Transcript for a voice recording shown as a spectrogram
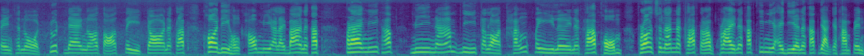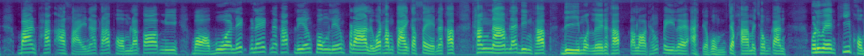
เป็นโฉนดรุดแดงนอสอ4จอนะครับ ข้อดีของเขามีอะไรบ้างนะครับ แปลงนี้ครับ มีน้ำดีตลอดทั้งปีเลยนะครับผมเพราะฉะนั้นนะครับสำหรับใครนะครับที่มีไอเดียนะครับอยากจะทำเป็นบ้านพักอาศัยนะครับผมแล้วก็มีบ่อบัวเล็กๆนะครับเลี้ยงปงเลี้ยงปลาหรือว่าทำการเกษตรนะครับทั้งน้ำและดินครับดีหมดเลยนะครับตลอดทั้งปีเลยอะเดี๋ยวผมจะพามาชมกัน บริเวณที่ผม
